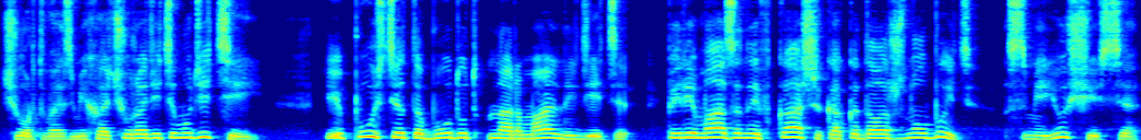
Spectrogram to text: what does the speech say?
Черт возьми, хочу родить ему детей. И пусть это будут нормальные дети, перемазанные в каше, как и должно быть, смеющиеся,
